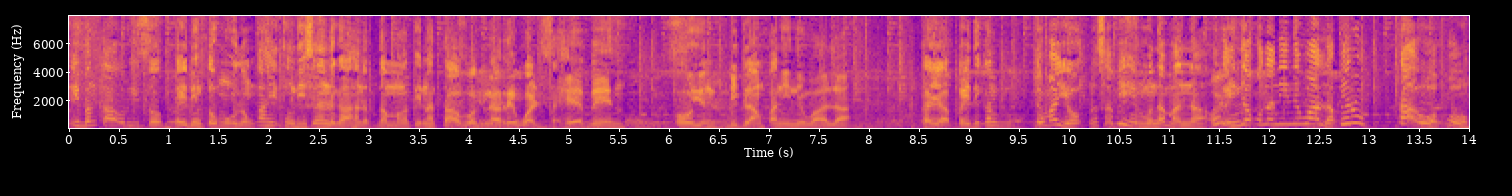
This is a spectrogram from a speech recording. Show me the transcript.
Ibang tao rito pwedeng tumulong kahit hindi sila naghahanap ng mga tinatawag na reward sa heaven o yung biglang paniniwala. Kaya pwede kang tumayo na sabihin mo naman na, okay, hindi ako naniniwala, pero tao ako.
